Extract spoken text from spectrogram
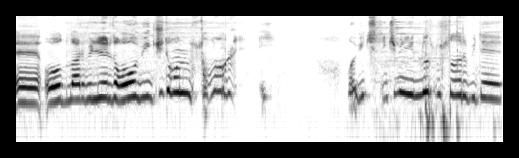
Ee, oldular bilirdi. Abi iki tane ustalar ne? Abi ikisi 2024 ustaları bir de.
